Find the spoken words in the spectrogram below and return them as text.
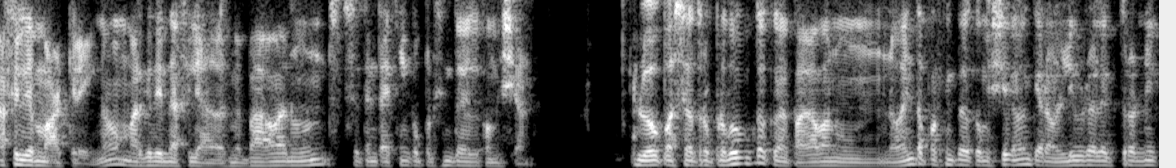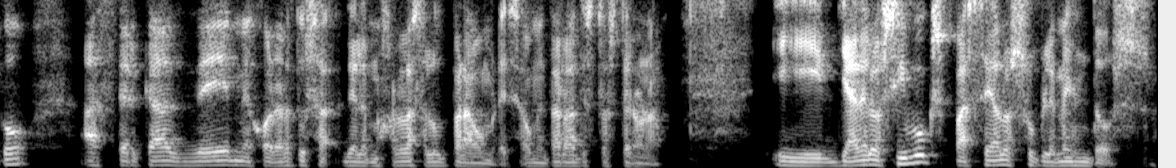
affiliate marketing, ¿no? Marketing de afiliados. Me pagaban un 75% de comisión. Luego pasé a otro producto que me pagaban un 90% de comisión, que era un libro electrónico acerca de mejorar, tu, de mejorar la salud para hombres, aumentar la testosterona. Y ya de los ebooks pasé a los suplementos,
